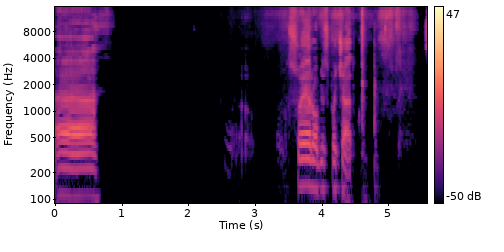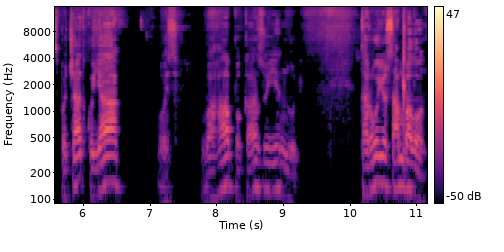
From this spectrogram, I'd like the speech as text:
Е, що я роблю спочатку? Спочатку я ось вага показує 0. Тарую сам балон.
